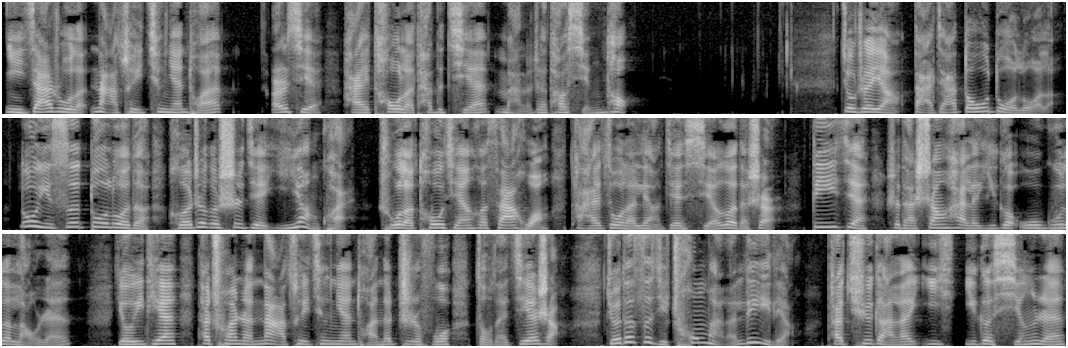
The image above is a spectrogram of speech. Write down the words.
你加入了纳粹青年团，而且还偷了他的钱，买了这套行头。”就这样，大家都堕落了。路易斯堕落的和这个世界一样快，除了偷钱和撒谎，他还做了两件邪恶的事儿。第一件是他伤害了一个无辜的老人。有一天，他穿着纳粹青年团的制服走在街上，觉得自己充满了力量。他驱赶了一一个行人，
